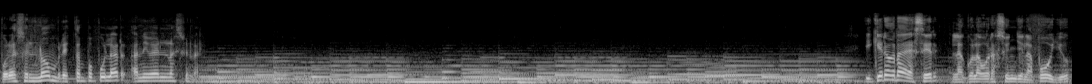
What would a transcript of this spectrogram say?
Por eso el nombre es tan popular a nivel nacional. Y quiero agradecer la colaboración y el apoyo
